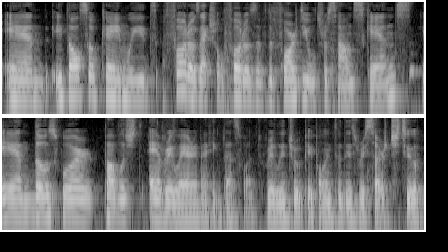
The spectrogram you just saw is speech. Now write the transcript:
And it also came with photos, actual photos of the 4D ultrasound scans, and those were published everywhere. And I think that's what really drew people into this research, too.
